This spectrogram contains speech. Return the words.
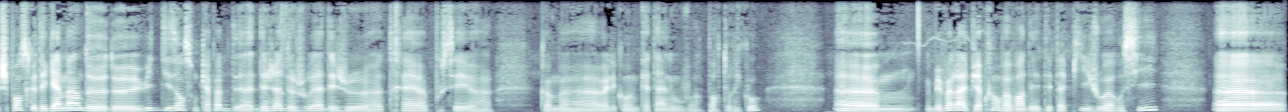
Je pense que des gamins de, de 8-10 ans sont capables de- déjà de jouer à des jeux très poussés comme les de Catane ou voire Porto Rico. Euh, mais voilà, et puis après on va avoir des, des papilles joueurs aussi. Euh,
